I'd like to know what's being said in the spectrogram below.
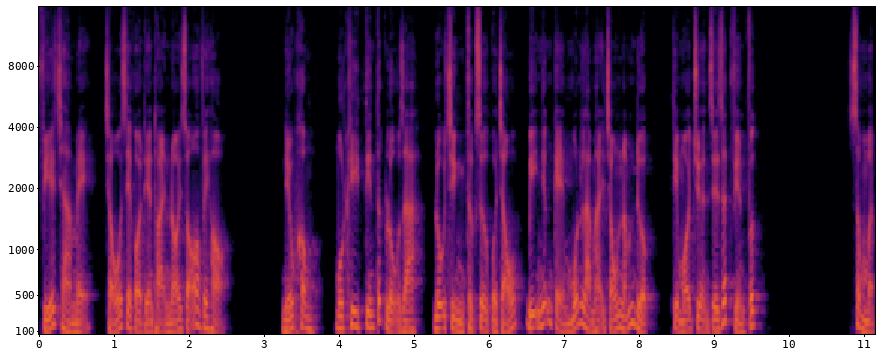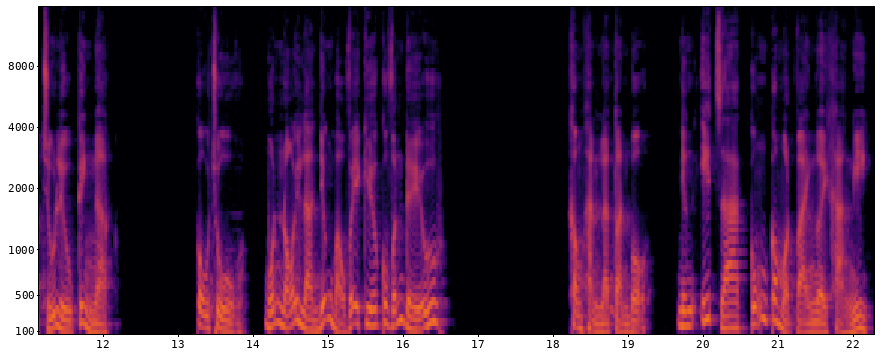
Phía cha mẹ, cháu sẽ gọi điện thoại nói rõ với họ. Nếu không, một khi tin tức lộ ra, lộ trình thực sự của cháu bị những kẻ muốn làm hại cháu nắm được, thì mọi chuyện sẽ rất phiền phức. sầm mặt chú Lưu kinh ngạc. Cậu chủ, muốn nói là những bảo vệ kia có vấn đề ư? Không hẳn là toàn bộ, nhưng ít ra cũng có một vài người khả nghi.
